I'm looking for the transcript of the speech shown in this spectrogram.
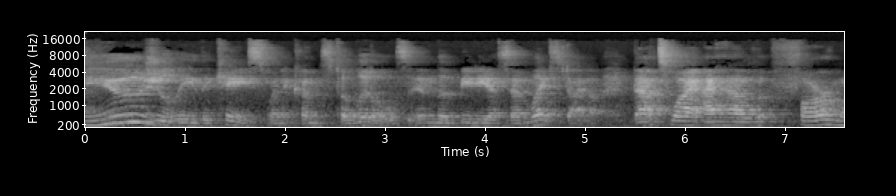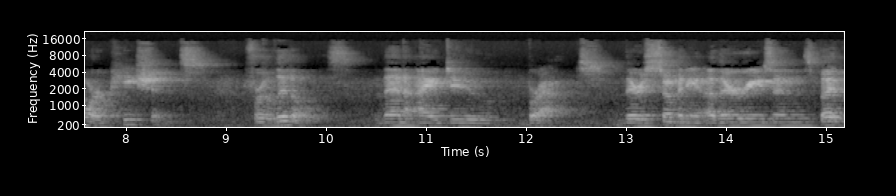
usually the case when it comes to littles in the BDSM lifestyle. That's why I have far more patience for littles than I do brats. There's so many other reasons, but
